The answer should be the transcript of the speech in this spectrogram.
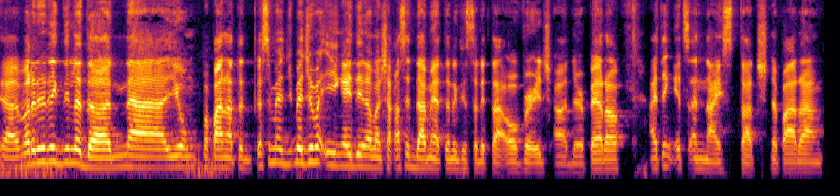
Yeah, maririnig nila doon na yung papa natin. Kasi medyo, medyo maingay din naman siya kasi dami natin nagsasalita over each other. Pero I think it's a nice touch na parang,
